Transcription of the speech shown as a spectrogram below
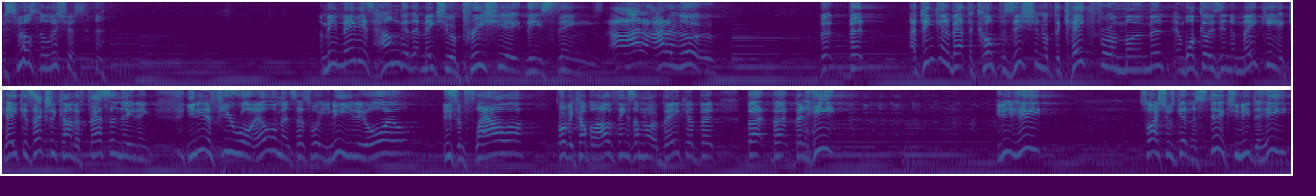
It smells delicious. I mean, maybe it's hunger that makes you appreciate these things. I, I don't know. But, but I'm thinking about the composition of the cake for a moment and what goes into making a cake is actually kind of fascinating. You need a few raw elements. That's what you need. You need oil, you need some flour, probably a couple other things. I'm not a baker, but but but but heat. You need heat. That's why she was getting the sticks. You need the heat.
